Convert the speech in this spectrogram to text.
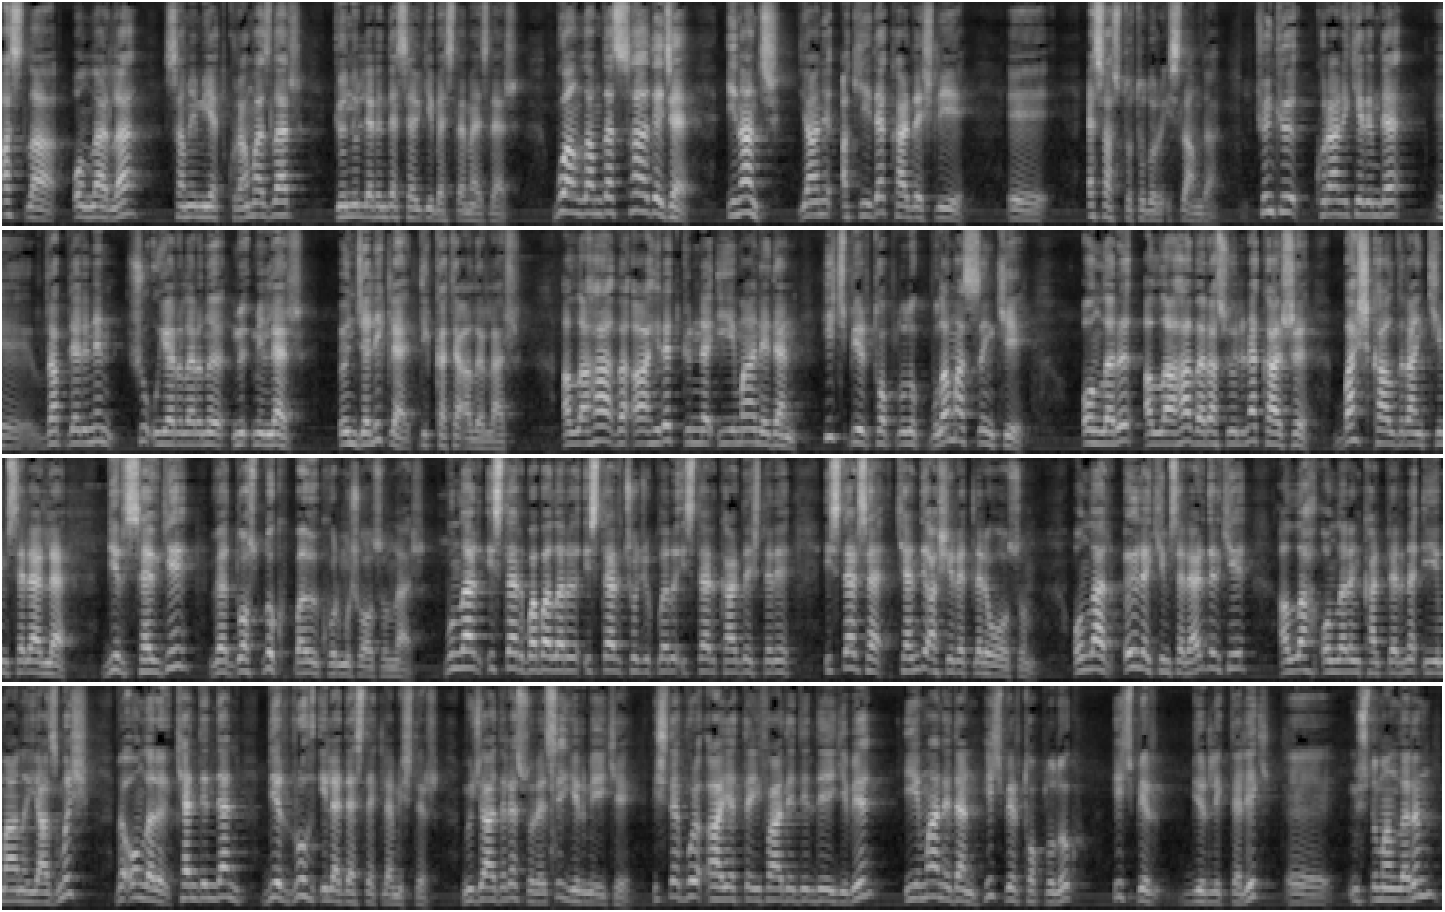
asla onlarla samimiyet kuramazlar, gönüllerinde sevgi beslemezler. Bu anlamda sadece inanç yani akide kardeşliği e, esas tutulur İslam'da. Çünkü Kur'an-ı Kerim'de e, Rablerinin şu uyarılarını müminler öncelikle dikkate alırlar. Allah'a ve ahiret gününe iman eden hiçbir topluluk bulamazsın ki onları Allah'a ve Resulüne karşı baş kaldıran kimselerle bir sevgi ve dostluk bağı kurmuş olsunlar. Bunlar ister babaları, ister çocukları, ister kardeşleri, isterse kendi aşiretleri olsun. Onlar öyle kimselerdir ki Allah onların kalplerine imanı yazmış ve onları kendinden bir ruh ile desteklemiştir. Mücadele suresi 22. İşte bu ayette ifade edildiği gibi iman eden hiçbir topluluk, hiçbir birliktelik e, Müslümanların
